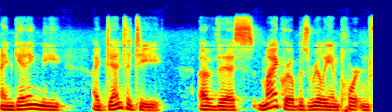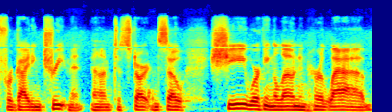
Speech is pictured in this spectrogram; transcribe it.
and getting the identity of this microbe was really important for guiding treatment um, to start. And so she, working alone in her lab,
